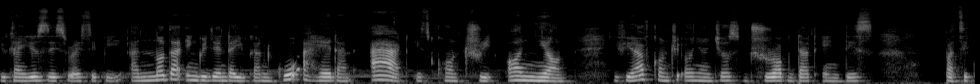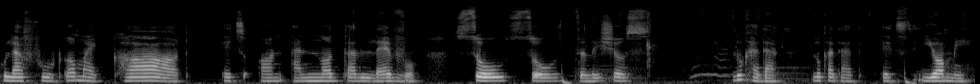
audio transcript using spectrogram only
you can use this recipe. Another ingredient that you can go ahead and add is country onion. If you have country onion just drop that in this particular food. Oh my god it's on another level. So so delicious. Look at that. Look at that. It's yummy.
